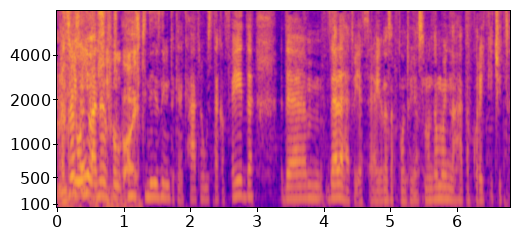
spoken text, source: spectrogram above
Ez Jó, nyilván nem sincs fogok baj. így kinézni, mint akinek hátrahúzták a fejét, de, de, de lehet, hogy egyszer eljön az a pont, hogy azt mondom, hogy na hát akkor egy kicsit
